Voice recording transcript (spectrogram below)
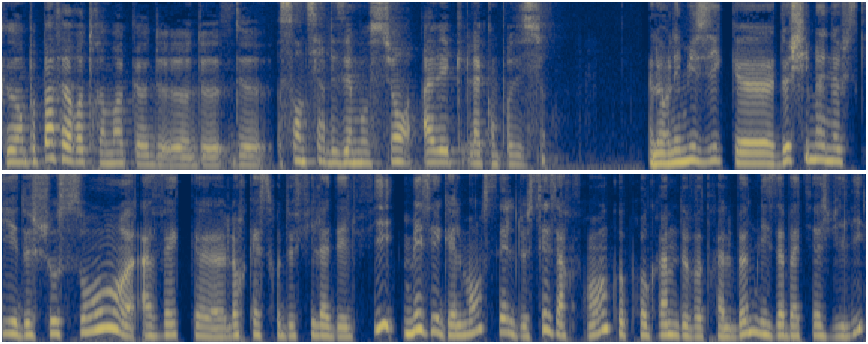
qu'on ne peut pas faire autrement que de, sentir les émotions avec la composition. Alors les musiques euh, de Chimanovski et de Chausson euh, avec l'orchestre de Philadelphie, mais également celles de César Franck au programme de votre album Lisa Batiashvili,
